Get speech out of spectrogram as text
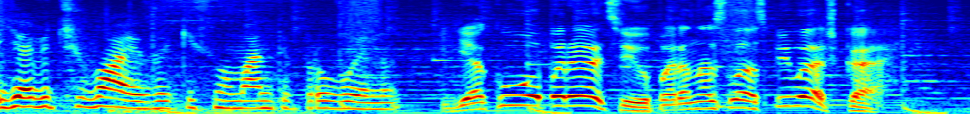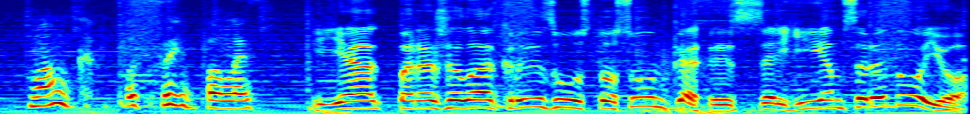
Я відчуваю за якісь моменти провину. Яку операцію перенесла співачка? Мамка посипалась. Як пережила кризу у стосунках із Сергієм Середою?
